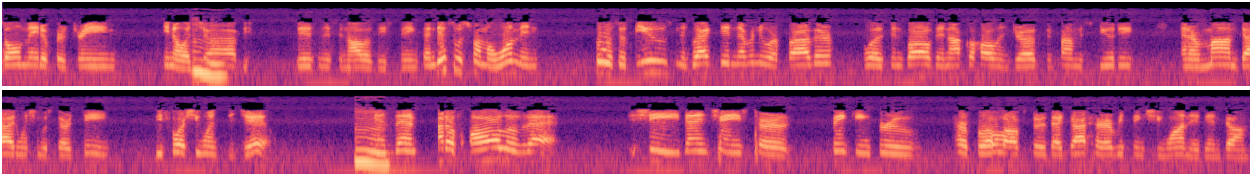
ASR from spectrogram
soulmate of her dreams, you know, a Mhm. job, business, and all of these things. And this was from a woman who was abused, neglected, never knew her father, was involved in alcohol and drugs and promiscuity, and her mom died when she was 13 before she went to jail. Mm. And then out of all of that, she then changed her thinking through her parole officer that got her everything she wanted. And, um,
